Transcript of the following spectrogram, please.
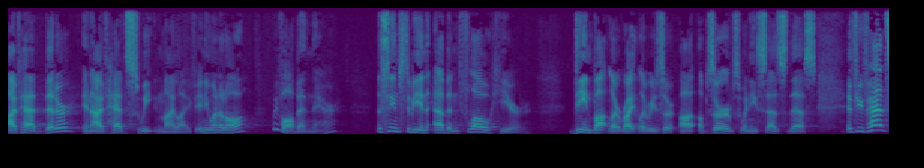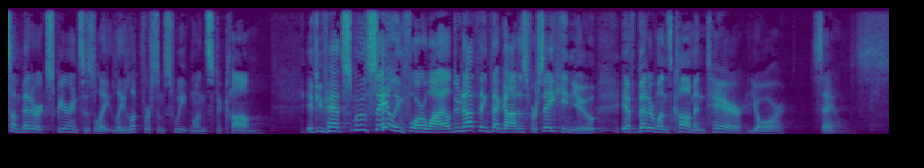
I've had bitter and I've had sweet in my life? Anyone at all? We've all been there. There seems to be an ebb and flow here. Dean Butler rightly reserve, uh, observes when he says this If you've had some bitter experiences lately, look for some sweet ones to come. If you've had smooth sailing for a while, do not think that God is forsaking you if bitter ones come and tear your sails.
